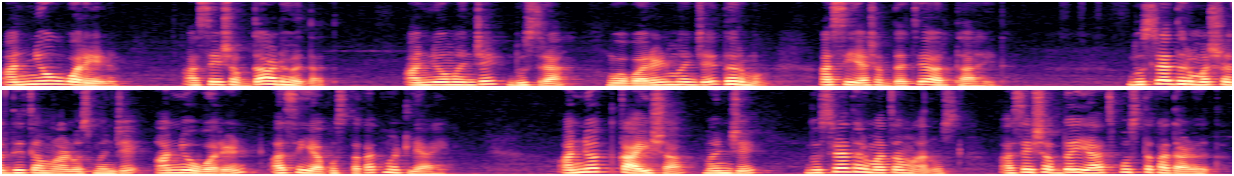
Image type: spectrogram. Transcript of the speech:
अन्यो वरेण असे शब्द आढळतात. अन्यो म्हणजे दुसरा व वरेण म्हणजे धर्म असे या शब्दाचे अर्थ आहेत. दुसऱ्या धर्मश्रद्धेचा माणूस म्हणजे अन्योवरेण असे या पुस्तकात म्हटले आहे. अन्योत कायशा म्हणजे दुसऱ्या धर्माचा माणूस असे शब्द याच पुस्तकात आढळतात.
